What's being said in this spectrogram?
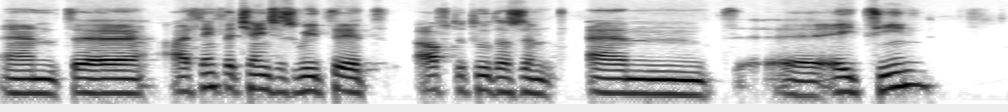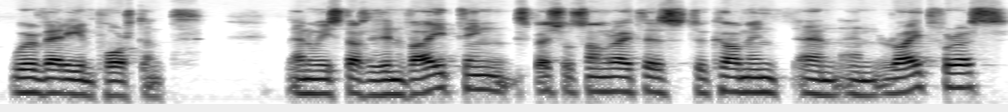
And uh, I think the changes we did after 2018 were very important. Then we started inviting special songwriters to come in and, and write for us,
